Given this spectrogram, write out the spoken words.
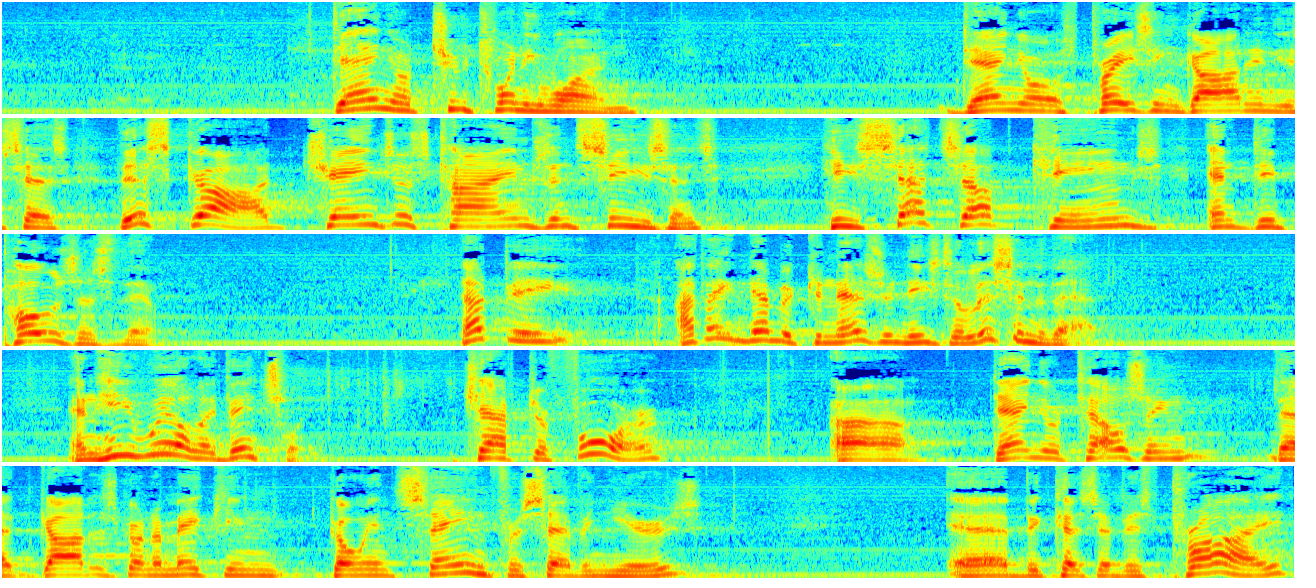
Daniel 2:21 Daniel is praising God and he says, This God changes times and seasons. He sets up kings and deposes them. That'd be, I think Nebuchadnezzar needs to listen to that. And he will eventually. Chapter 4, uh, Daniel tells him that God is going to make him go insane for seven years uh, because of his pride.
